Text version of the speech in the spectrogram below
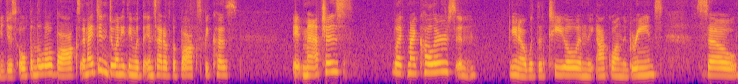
you just open the little box. And I didn't do anything with the inside of the box because it matches like my colors and you know with the teal and the aqua and the greens. So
